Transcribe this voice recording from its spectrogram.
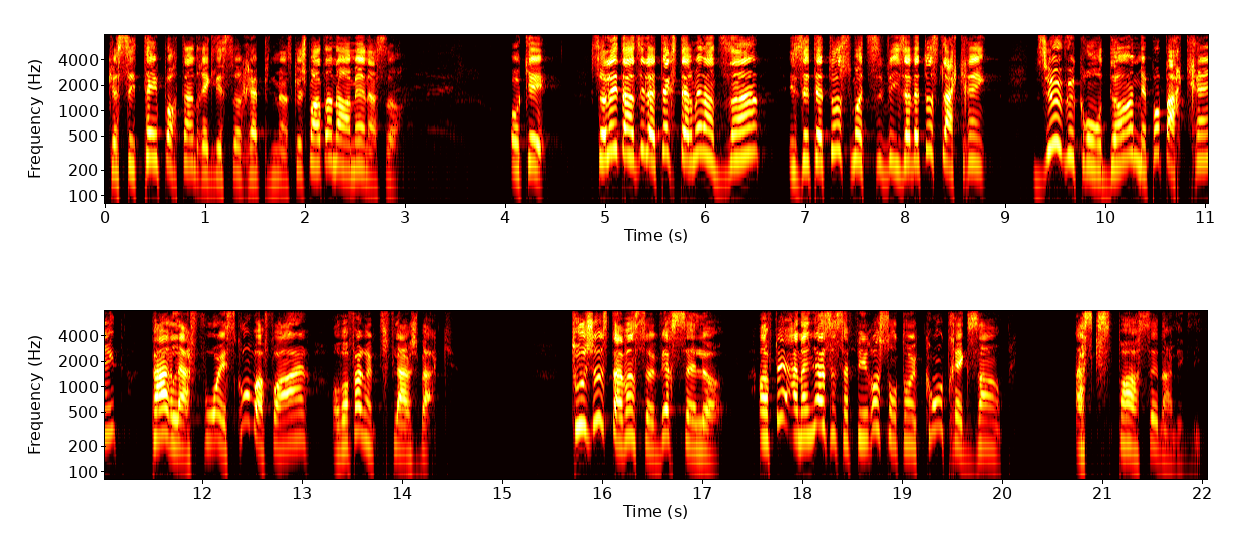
que c'est important de régler ça rapidement. Est-ce que je peux entendre amène à ça? OK. Cela étant dit, le texte termine en disant ils étaient tous motivés, ils avaient tous la crainte. Dieu veut qu'on donne, mais pas par crainte, par la foi. Et ce qu'on va faire, on va faire un petit flashback. Tout juste avant ce verset-là, en fait, Ananias et Saphira sont un contre-exemple à ce qui se passait dans l'Église.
